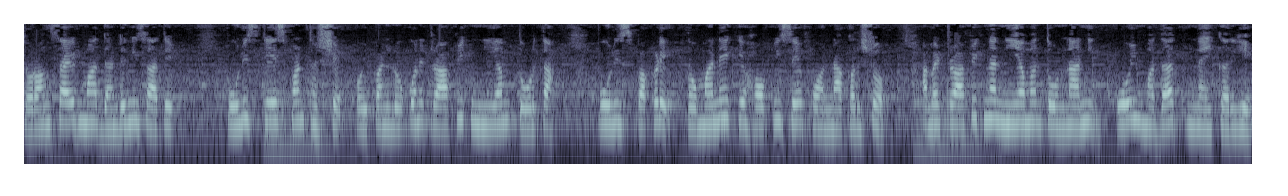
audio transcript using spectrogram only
તો રોંગ સાઈડમાં દંડની સાથે પોલીસ કેસ પણ થશે. કોઈ પણ લોકોને ટ્રાફિક નિયમ તોડતા પોલીસ પકડે તો મને કે ઓફિસે ફોન ના કરશો. અમે ટ્રાફિકના નિયમન તોડનારની કોઈ મદદ નહીં કરીએ.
